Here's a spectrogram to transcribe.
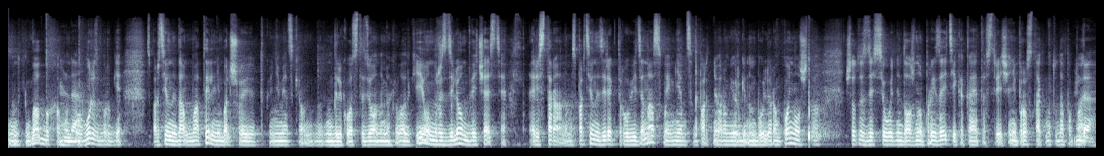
Мюнхен-Гладбахом, он да. был в Вольсбурге. Спортивный там отель небольшой, такой немецкий, он недалеко от стадиона мюнхен И он разделен в две части рестораном. Спортивный директор, увидя нас, с моим немцем-партнером Юргеном Буллером, понял, что что-то здесь сегодня должно произойти, какая-то встреча. Не просто так мы туда попали. Да.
